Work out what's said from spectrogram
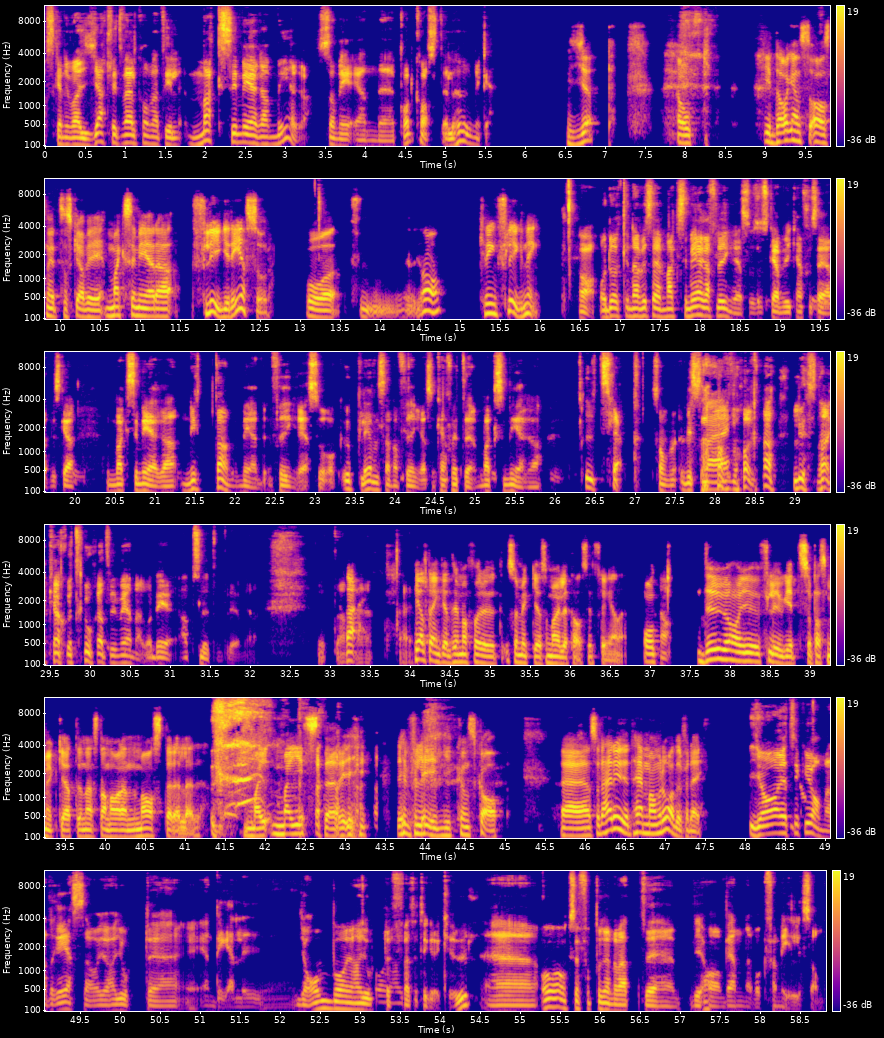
Då ska ni vara hjärtligt välkomna till Maximera Mera som är en eh, podcast, eller hur Micke? Japp. Och i dagens avsnitt så ska vi maximera flygresor och ja, kring flygning. Ja, och då när vi säger maximera flygresor så ska vi kanske säga att vi ska maximera nyttan med flygresor och upplevelsen av flygresor. Kanske inte maximera utsläpp som vissa Nej. av våra lyssnare kanske tror att vi menar och det är absolut inte det vi menar. Utan, nej. Eh, nej. Helt enkelt hur man får ut så mycket som möjligt av sitt flygande. Och ja. du har ju flugit så pass mycket att du nästan har en master eller magister i, i flygkunskap. Eh, så det här är ju ett hemmaområde för dig. Ja, jag tycker ju om att resa och jag har gjort eh, en del i jobb och jag har gjort det för att jag tycker det är kul. Eh, och också för, på grund av att eh, vi har vänner och familj som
